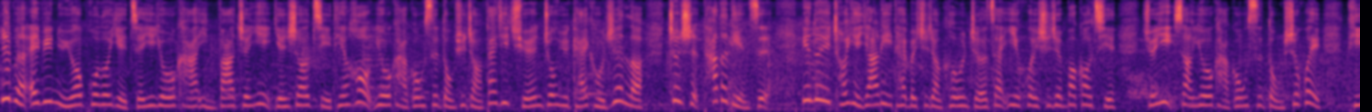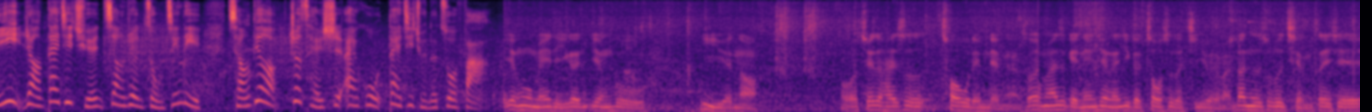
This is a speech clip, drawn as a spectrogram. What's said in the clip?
日本 AV 女优波多野结衣优卡引发争议，延烧几天后，优卡公司董事长戴季全终于开口认了，这是他的点子。面对朝野压力，台北市长柯文哲在议会施政报告前，决议向优卡公司董事会提议让戴季全降任总经理，强调这才是爱护戴季全的做法。厌恶媒体跟厌恶议员哦，我觉得还是错误连连的，所以我们还是给年轻人一个做事的机会嘛。但是是不是请这些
